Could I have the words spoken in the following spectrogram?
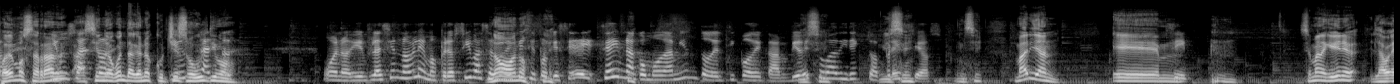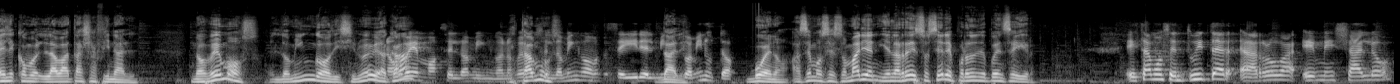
podemos cerrar haciendo cuenta que no escuché eso último. Bueno, de inflación no hablemos, pero sí va a ser difícil porque si hay, un acomodamiento del tipo de cambio, eso va directo a precios. Sí, Marian, Sí. Semana que viene la- es como la batalla final. Nos vemos el domingo 19 acá. Nos vemos el domingo. Nos ¿Estamos? vemos el domingo. Vamos a seguir el minuto Dale. a minuto. Bueno, hacemos eso. Marian, ¿y en las redes sociales por dónde te pueden seguir? Estamos en Twitter, arroba myalo.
